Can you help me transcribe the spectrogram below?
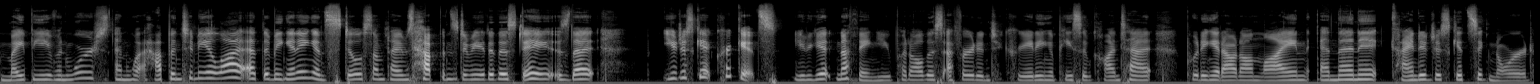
might be even worse and what happened to me a lot at the beginning and still sometimes happens to me to this day is that you just get crickets. You get nothing. You put all this effort into creating a piece of content, putting it out online, and then it kind of just gets ignored.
